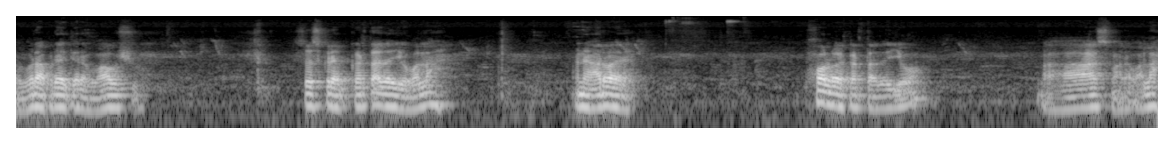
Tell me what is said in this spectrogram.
વરાપ રહે ત્યારે વાવશું. સબસ્ક્રાઈબ કરતા જજો વાલા. અને હારો ફોલો કરતા જજો. બસ મારા વાલા.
